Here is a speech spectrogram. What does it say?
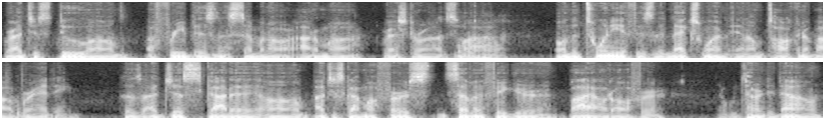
where I just do um, a free business seminar out of my restaurant. So on the 20th is the next one and i'm talking about branding because i just got a um, i just got my first seven figure buyout offer and we turned it down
